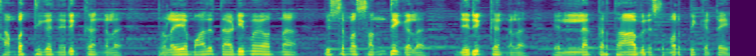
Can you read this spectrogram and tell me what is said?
സാമ്പത്തിക ഞെരുക്കങ്ങൾ പ്രളയമാദ്യത്തെ അടിമയൊന്ന വിഷമസന്ധികൾ ഞെരുക്കങ്ങൾ എല്ലാം കർത്താവിന് സമർപ്പിക്കട്ടെ.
